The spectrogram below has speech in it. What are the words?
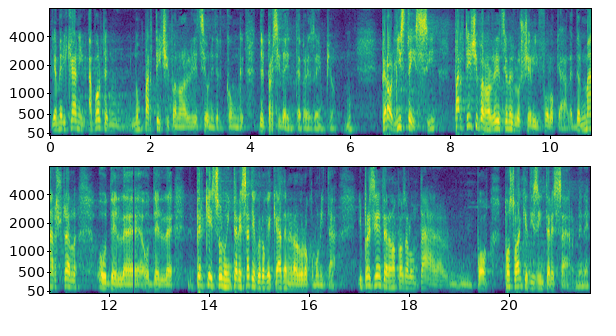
gli americani a volte non partecipano alle elezioni del, del presidente, per esempio? Però gli stessi partecipano alle elezioni dello sceriffo locale, del marshal o del, o del, perché sono interessati a quello che accade nella loro comunità. Il presidente è una cosa lontana, può, posso anche disinteressarmene,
